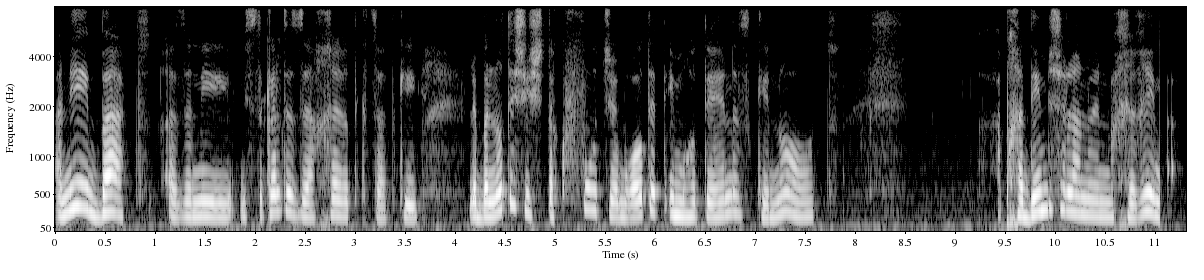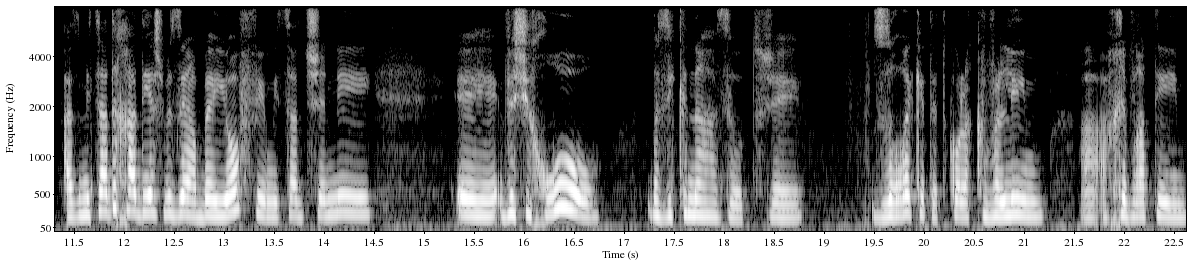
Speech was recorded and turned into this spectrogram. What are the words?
אני בת, אז אני מסתכלת על זה אחרת קצת, כי לבנות יש השתקפות שהן רואות את אמהותיהן הזקנות, הפחדים שלנו הם אחרים. אז מצד אחד יש בזה הרבה יופי, מצד שני, אה, ושחרור בזקנה הזאת, שזורקת את כל הכבלים החברתיים.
